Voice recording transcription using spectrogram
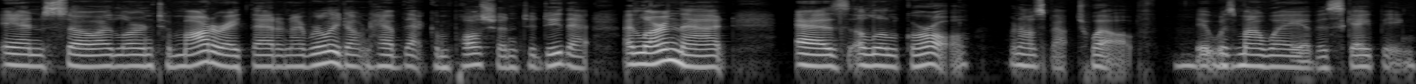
and so i learned to moderate that and i really don't have that compulsion to do that. I learned that as a little girl when i was about 12 it was my way of escaping.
